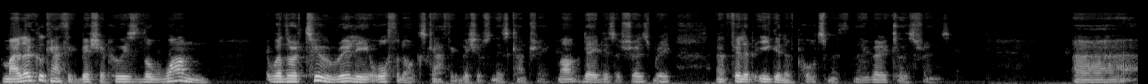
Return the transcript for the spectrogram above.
my local Catholic bishop, who is the one well, there are two really orthodox Catholic bishops in this country Mark Davies of Shrewsbury and Philip Egan of Portsmouth. and They're very close friends. Uh,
